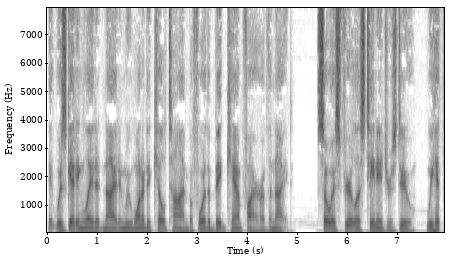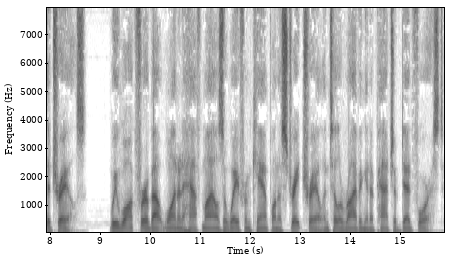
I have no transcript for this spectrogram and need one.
It was getting late at night and we wanted to kill time before the big campfire of the night. So as fearless teenagers do, we hit the trails. We walked for about one and a half miles away from camp on a straight trail until arriving in a patch of dead forest.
